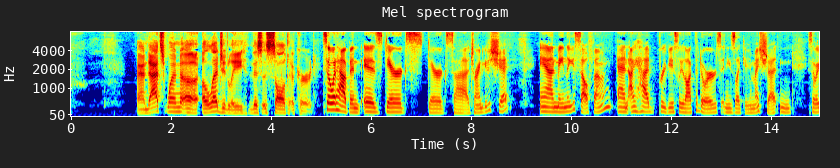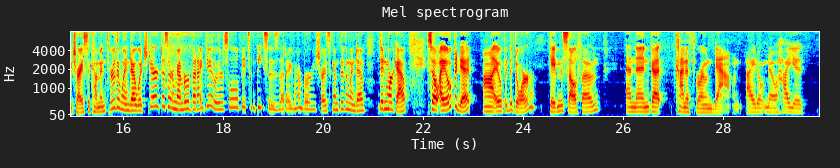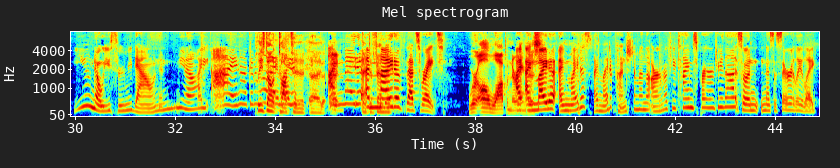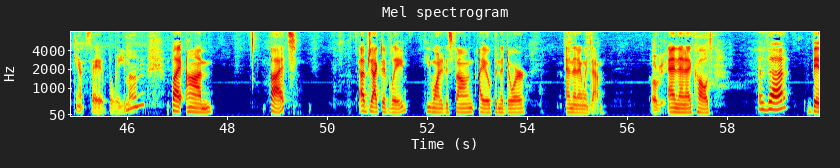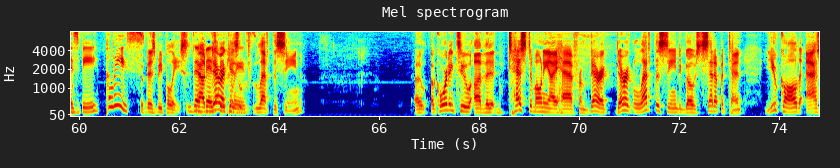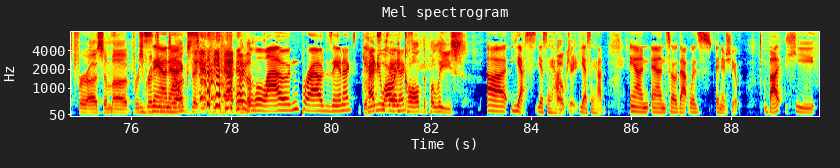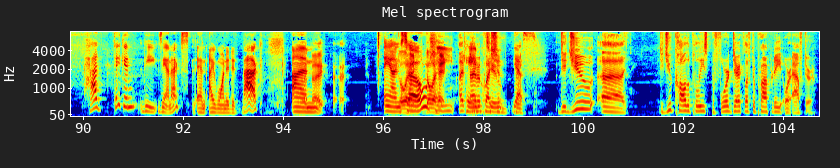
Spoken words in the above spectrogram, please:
And that's when uh, allegedly this assault occurred. So what happened is Derrick's Derrick's uh, trying to get his shit and mainly his cell phone. And I had previously locked the doors, and he's like, "Give me my shit." And so he tries to come in through the window, which Derrick doesn't remember, but I do. There's little bits and pieces that I remember. He tries to come through the window, didn't work out. So I opened it. Uh, I opened the door, gave him his cell phone, and then got kind of thrown down. I don't know how you. You know, you threw me down, and you know, I, I'm not gonna. Please lie, don't talk to. Uh, I might the have. I might have. That's right. We're all whopping during I, I might have. I might have. I might have punched him in the arm a few times prior to that. So I necessarily like can't say I blame him, but um, but objectively, he wanted his phone. I opened the door, and then I went down, Okay. and then I called the Bisbee police. The Bisbee police. The now, Bisbee Derrick police. has left the scene. Uh, according to uh, the testimony I have from Derrick, Derrick left the scene to go set up a tent. You called, asked for uh, some uh, prescription Xanax. drugs that he had with him. Loud and proud, Xanax. Give Had you already Xanax. called the police? Uh, yes, yes, I had. Okay. Yes, I had, and and so that was an issue, but he had taken the Xanax and I wanted it back. Um, All right. And Go so ahead. Go he ahead. I- I came have a to- question. yes. Did you uh, did you call the police before Derrick left the property or after?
